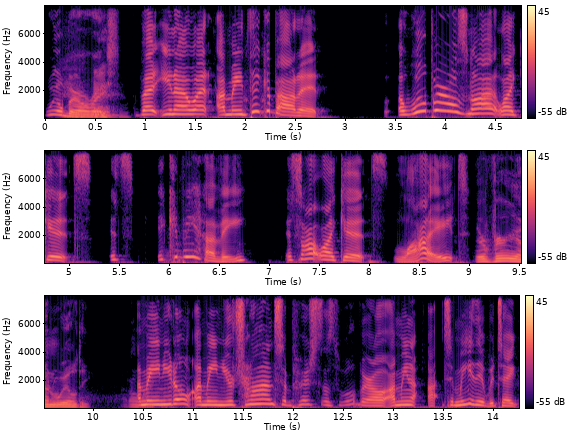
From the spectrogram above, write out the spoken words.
wheelbarrow racing. But you know what? I mean, think about it. A wheelbarrow's not like it's it's it can be heavy. It's not like it's light. They're very unwieldy. I mean, you don't. I mean, you're trying to push this wheelbarrow. I mean, uh, to me, it would take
